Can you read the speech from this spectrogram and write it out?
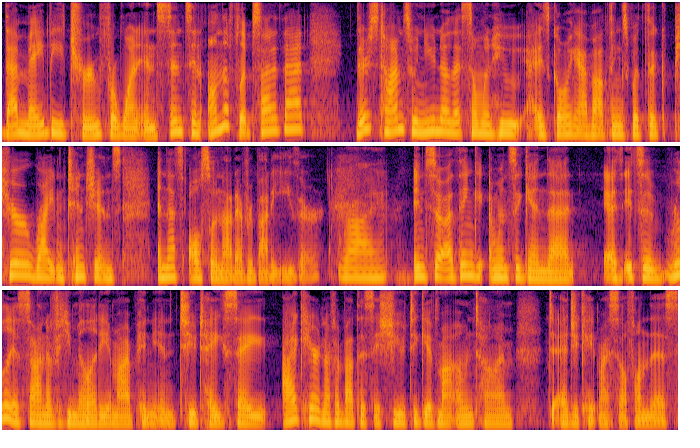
That may be true for one instance and on the flip side of that there's times when you know that someone who is going about things with the pure right intentions and that's also not everybody either. Right. And so I think once again that it's a really a sign of humility, in my opinion, to take say I care enough about this issue to give my own time to educate myself on this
